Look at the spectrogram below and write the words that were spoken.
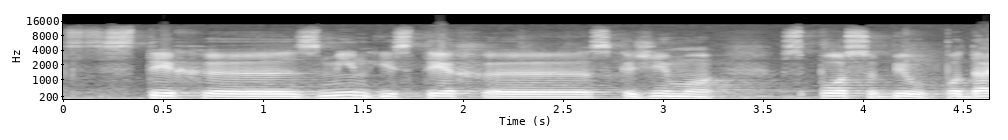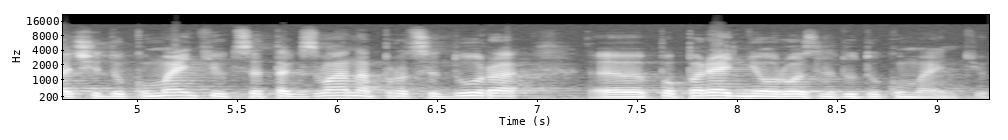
з тих е, змін і з тих, е, скажімо, способів подачі документів, це так звана процедура е, попереднього розгляду документів.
